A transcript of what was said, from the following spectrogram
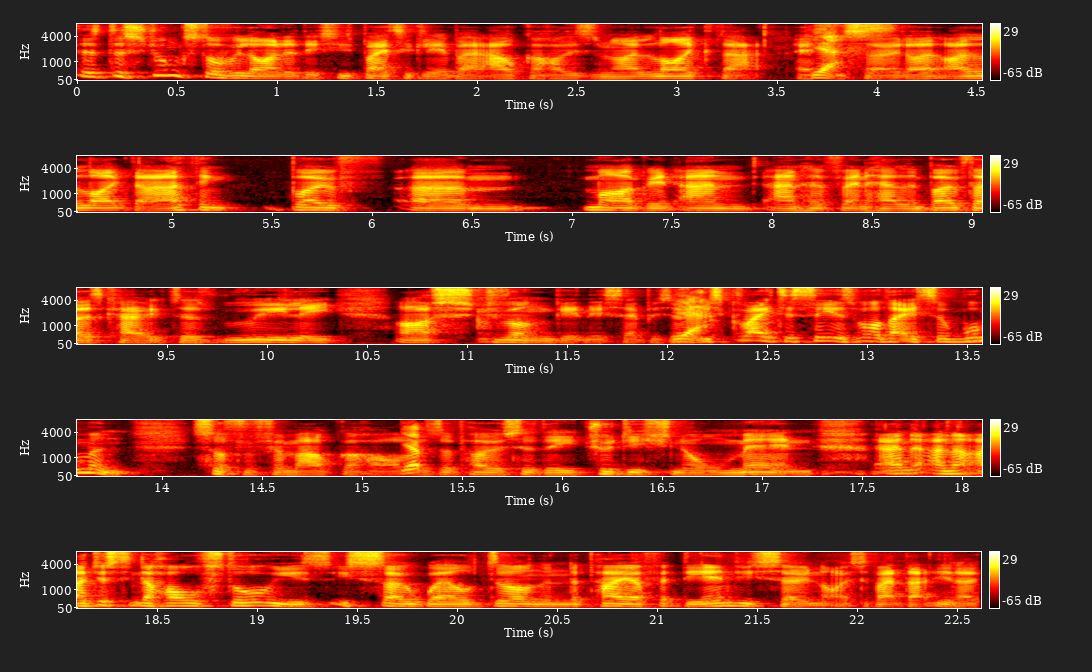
the, the strong storyline of this is basically about alcoholism. And I like that Yes. episode. I, I like that. I think both. Um, Margaret and and her friend Helen, both those characters really are strong in this episode. Yeah. It's great to see as well that it's a woman suffering from alcohol Yep. as opposed to the traditional men. And and I just think the whole story is, is so well done and the payoff at the end is so nice. The fact that, you know,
